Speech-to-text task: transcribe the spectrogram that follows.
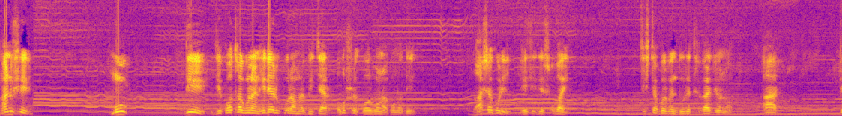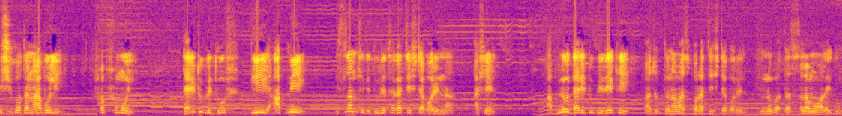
মানুষের মুখ দিয়ে যে কথাগুলান এটার উপর আমরা বিচার অবশ্যই করব না কোনোদিন। আশা করি এই থেকে সবাই চেষ্টা করবেন দূরে থাকার জন্য। আর বেশি কথা না বলি, সব সময় দাড়িটুপির দোষ দিয়ে আপনি ইসলাম থেকে দূরে থাকার চেষ্টা করেন না। আসেন, আপনিও দাড়ি টুপি রেখে পাঁচক্ত নামাজ পড়ার চেষ্টা করেন। ধন্যবাদ, আসসালামু আলাইকুম।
